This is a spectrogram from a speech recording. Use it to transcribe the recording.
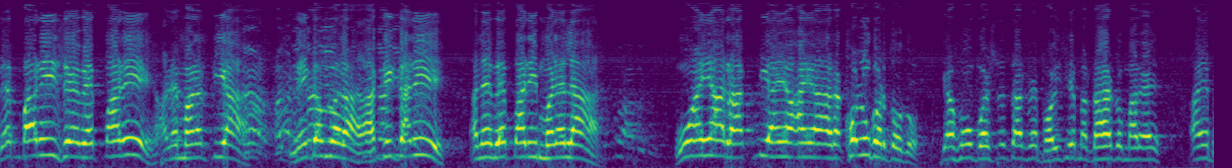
વેપારી છે વેપારી. અને મળતિયા નિગમ વાળા અધિકારી અને વેપારી મળેલા. હું અહીંયા રાતથી અહીંયા અહીંયા રખોલું કરતો હતો. કે હું ભ્રષ્ટાચાર છે ભવિષ્યમાં થાય તો મારે અહીંયા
